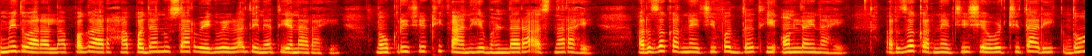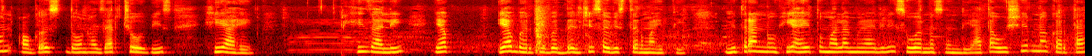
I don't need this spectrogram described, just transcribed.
उमेदवाराला पगार हा पदानुसार वेगवेगळा देण्यात येणार आहे. नोकरीचे ठिकाण हे भंडारा असणार आहे. अर्ज करण्याची पद्धत ही ऑनलाईन आहे. अर्ज करण्याची शेवटची तारीख दोन ऑगस्ट दोन हजार चोवीस ही आहे. ही झाली या या भरतीबद्दलची सविस्तर माहिती. मित्रांनो ही आहे तुम्हाला मिळालेली सुवर्णसंधी. आता उशीर न करता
